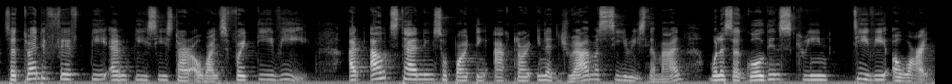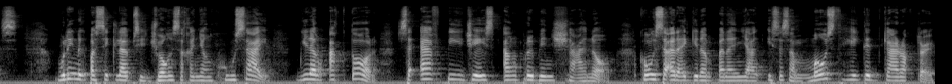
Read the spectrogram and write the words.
sa 25th PMPC Star Awards for TV at Outstanding Supporting Actor in a Drama Series naman mula sa Golden Screen TV Awards. Muling nagpasiklab si Jong sa kanyang husay bilang aktor sa FPJ's Ang Probinsyano, kung saan ay ginampanan niya ang isa sa most hated character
